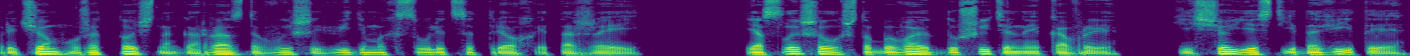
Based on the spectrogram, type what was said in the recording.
Причем уже точно гораздо выше видимых с улицы трех этажей. Я слышал, что бывают душительные ковры. Еще есть ядовитые.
